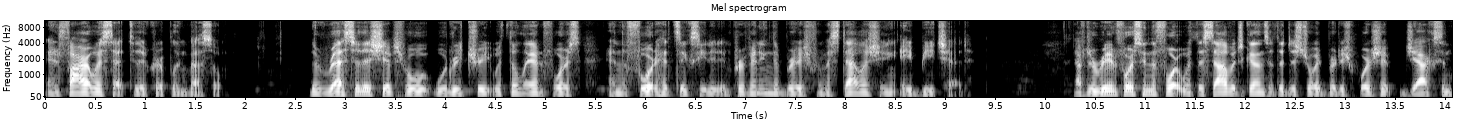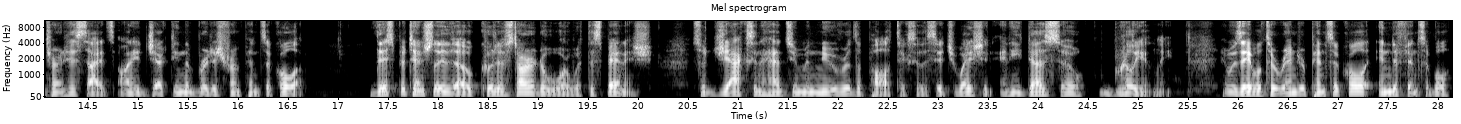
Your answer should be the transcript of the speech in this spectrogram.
and fire was set to the crippling vessel. The rest of the ships wo- would retreat with the land force, and the fort had succeeded in preventing the British from establishing a beachhead. After reinforcing the fort with the salvage guns of the destroyed British warship, Jackson turned his sights on ejecting the British from Pensacola. This potentially, though, could have started a war with the Spanish. So Jackson had to maneuver the politics of the situation, and he does so brilliantly, and was able to render Pensacola indefensible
